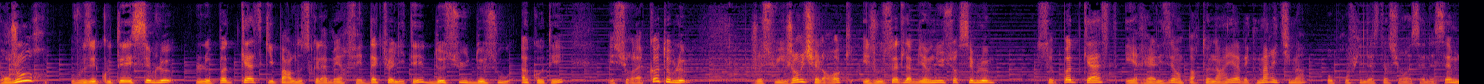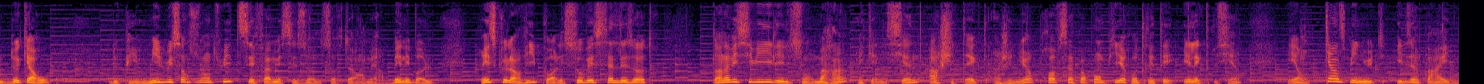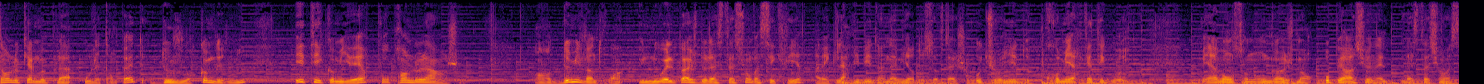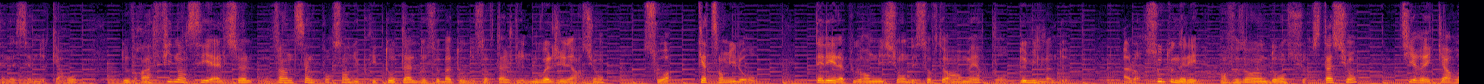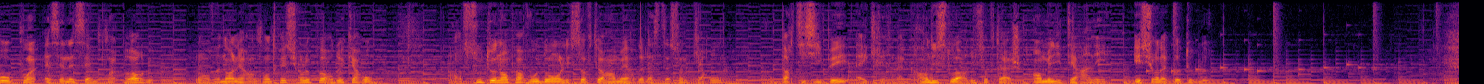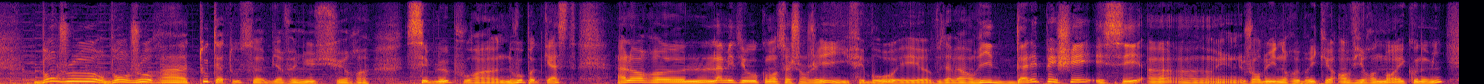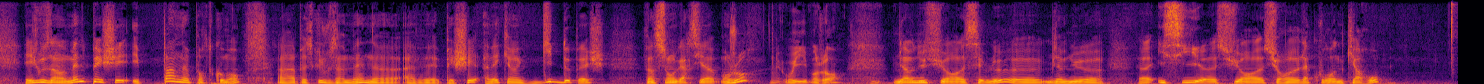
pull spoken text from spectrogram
Bonjour, vous écoutez C'est Bleu, le podcast qui parle de ce que la mer fait d'actualité, dessus, dessous, à côté, et sur la côte bleue. Je suis Jean-Michel Roch et je vous souhaite la bienvenue sur C'est Bleu. Ce podcast est réalisé en partenariat avec Maritima, au profit de la station SNSM de Carreau. Depuis 1868, ces femmes et ces hommes sauveteurs en mer bénévoles risquent leur vie pour aller sauver celle des autres. Dans la vie civile, ils sont marins, mécaniciennes, architectes, ingénieurs, profs, sapeurs-pompiers, retraités, électriciens, et en 15 minutes, ils appareillent dans le calme plat ou la tempête, de jour comme de nuit, été comme hiver, pour prendre le large. En 2023, une nouvelle page de la station va s'écrire avec l'arrivée d'un navire de sauvetage hauturier de première catégorie. Mais avant son engagement opérationnel, la station SNSM de Carreau devra financer à elle seule 25% du prix total de ce bateau de sauvetage de nouvelle génération, soit 400 000 euros. Telle est la plus grande mission des sauveteurs en mer pour 2022. Alors soutenez-les en faisant un don sur station-carreau.snsm.org ou en venant les rencontrer sur le port de Carreau. En soutenant par vos dons les sauveteurs en mer de la station de Carreau, vous participez à écrire la grande histoire du sauvetage en Méditerranée et sur la côte bleue. Bonjour, bonjour à toutes et à tous, bienvenue sur C'est Bleu pour un nouveau podcast. Alors euh, la météo commence à changer, il fait beau et euh, vous avez envie d'aller pêcher et c'est un, aujourd'hui une rubrique environnement et économie et je vous emmène pêcher et pas n'importe comment euh, parce que je vous amène à pêcher avec un guide de pêche. Vincent Garcia, bonjour. Oui, bonjour. Bienvenue sur C'est Bleu, bienvenue ici sur, sur la couronne carreau.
